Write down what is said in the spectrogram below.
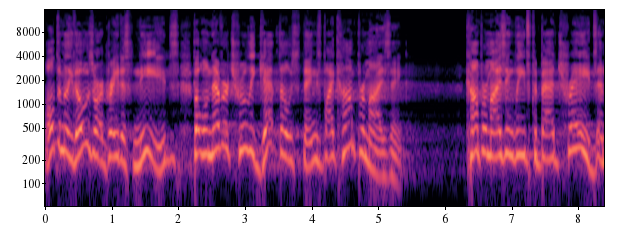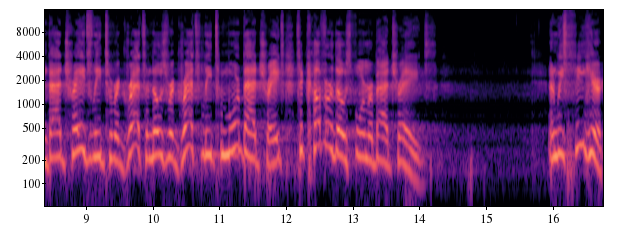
Ultimately, those are our greatest needs, but we'll never truly get those things by compromising. Compromising leads to bad trades, and bad trades lead to regrets, and those regrets lead to more bad trades to cover those former bad trades. And we see here,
